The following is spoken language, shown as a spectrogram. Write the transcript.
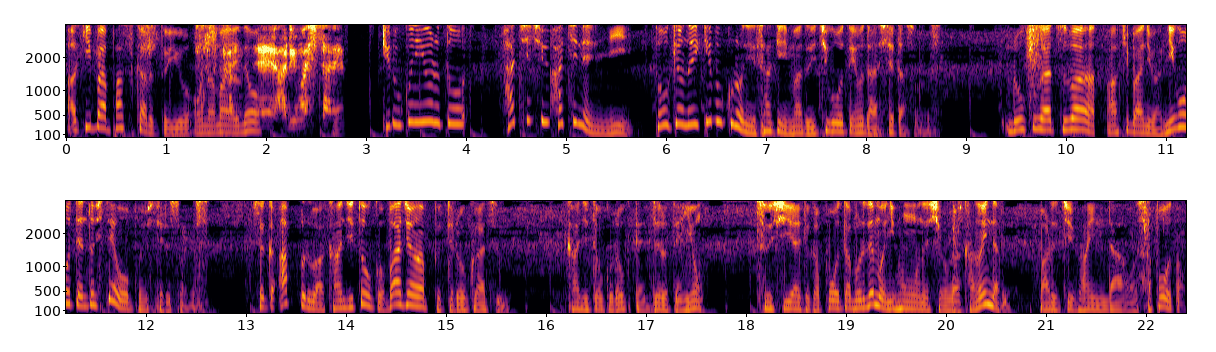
秋葉パスカルというお名前のね、ありましたね。記録によると、88年に東京の池袋に先にまず1号店を出してたそうです。6月は秋葉には2号店としてオープンしてるそうです。それからアップルは漢字投稿バージョンアップって6月に、漢字投稿6.0.4。2CI とかポータブルでも日本語の使用が可能になる。マルチファインダーをサポート。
